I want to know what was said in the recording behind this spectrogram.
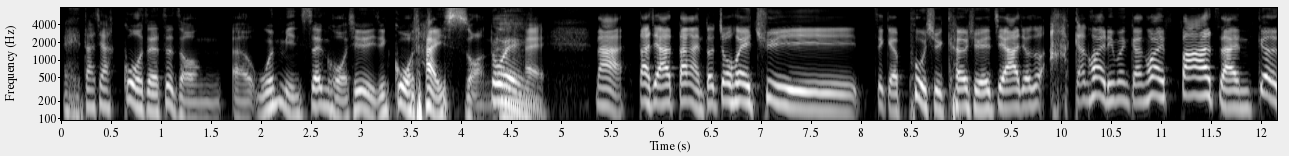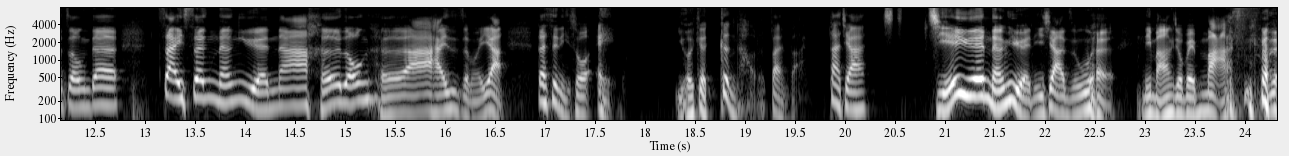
哎，大家过着这种呃文明生活，其实已经过太爽了。对哎，那大家当然都就会去这个 push 科学家，就说啊，赶快你们赶快发展各种的再生能源啊、核融合啊，还是怎么样？但是你说，哎，有一个更好的办法，大家。节约能源一下如何？你马上就被骂死了，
